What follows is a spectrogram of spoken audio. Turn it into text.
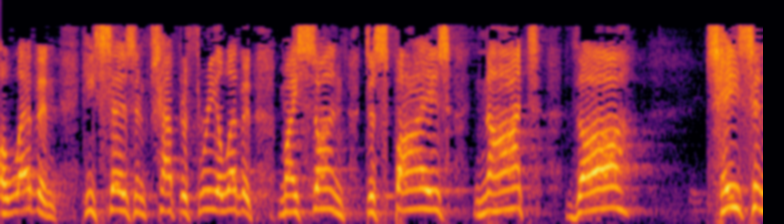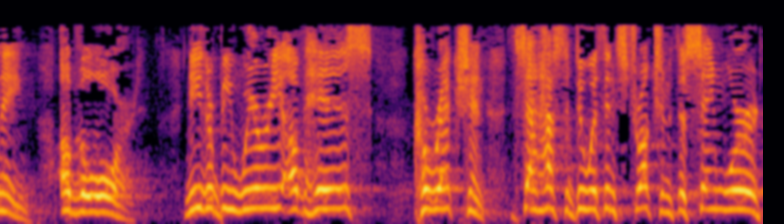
11, he says in chapter 3, 11, My son, despise not the chastening of the Lord, neither be weary of his correction. That has to do with instruction. It's the same word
